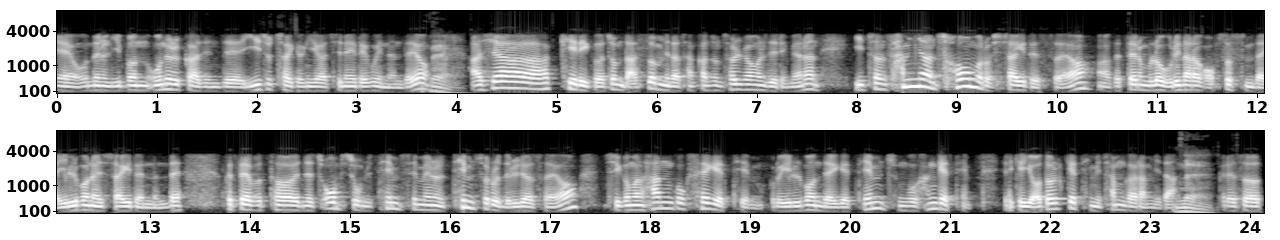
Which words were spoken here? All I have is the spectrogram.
예, 예, 오늘 이번 오늘까지 이제 2주차 경기가 진행되고 있는데요. 네. 아시아 하키 리그 좀 낯섭니다. 잠깐 좀 설명을 드리면은 2003년 처음으로 시작이 됐어요. 아, 그때는 물론 우리나라가 없었습니다. 일본에 시작 시작이 됐는데 그때부터 이제 조금씩 조금씩 팀 수를 팀 수를 늘려서요. 지금은 한국 3개 팀, 그리고 일본 4개 팀, 중국 1개 팀 이렇게 8개 팀이 참가를 합니다. 네. 그래서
